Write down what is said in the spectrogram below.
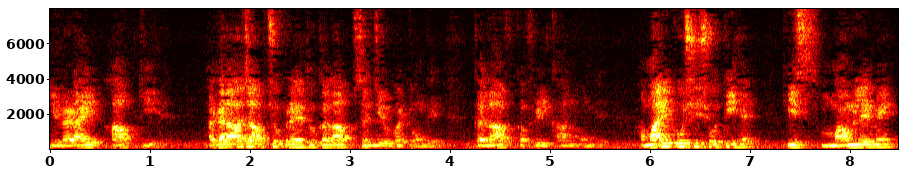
ये लड़ाई आपकी है। अगर आज आप चुप रहे तो कल आप संजीव भट्ट होंगे। कल आप कफील खान होंगे। हमारी कोशिश होती है कि इस मामले में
